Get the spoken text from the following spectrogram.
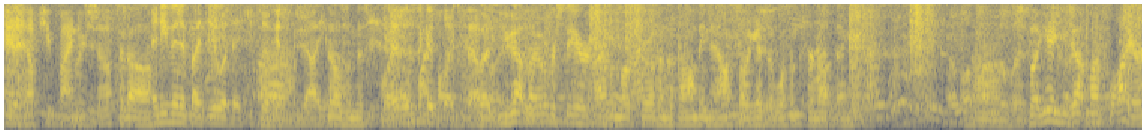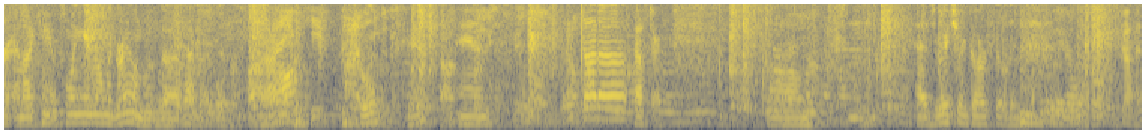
and it helps you find your stuff. Ta-da. And even if I deal with it, you still get some value. That was a misplay. That on a good part. like that. But you got my overseer. I have a Muck Drubb and a zombie now, so I guess it wasn't for nothing. Um, but yeah, you got my flyer, and I can't swing in on the ground with uh, that. bad boy. All I'll right. keep. Cool. and Ta-da! Pass turn. As Richard Garfield intended. Go ahead.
